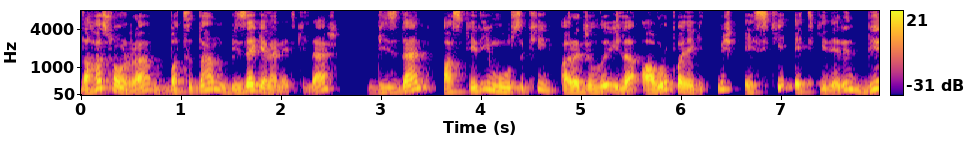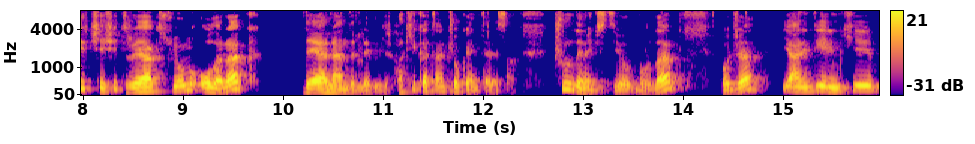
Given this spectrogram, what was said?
Daha sonra batıdan bize gelen etkiler bizden askeri musiki aracılığıyla Avrupa'ya gitmiş eski etkilerin bir çeşit reaksiyonu olarak değerlendirilebilir. Hakikaten çok enteresan. Şunu demek istiyor burada hoca. Yani diyelim ki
